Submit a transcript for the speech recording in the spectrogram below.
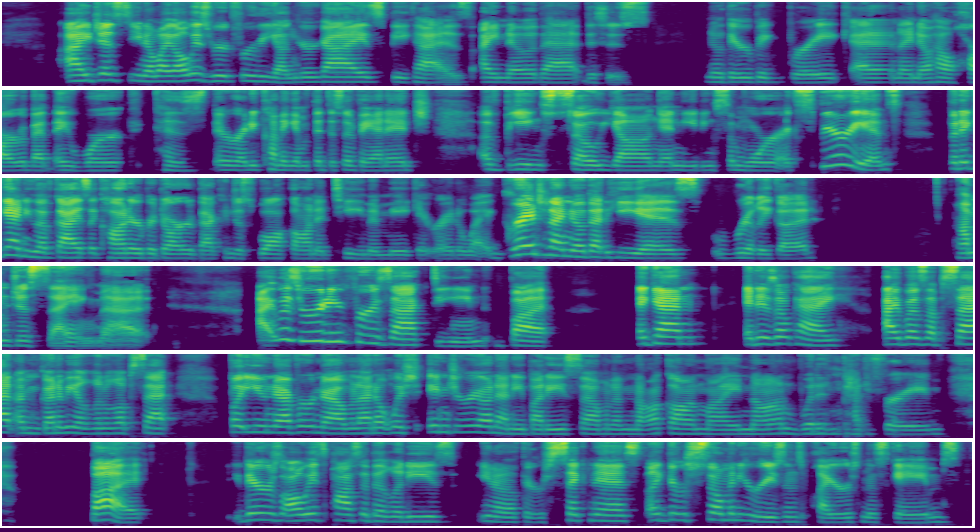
I just, you know, I always root for the younger guys because I know that this is, know their big break and I know how hard that they work because they're already coming in with the disadvantage of being so young and needing some more experience. But again, you have guys like Connor Bedard that can just walk on a team and make it right away. Granted, I know that he is really good. I'm just saying that I was rooting for Zach Dean, but again, it is okay. I was upset. I'm going to be a little upset but you never know. And I don't wish injury on anybody. So I'm going to knock on my non wooden bed frame. But there's always possibilities, you know, if there's sickness, like there's so many reasons players miss games.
